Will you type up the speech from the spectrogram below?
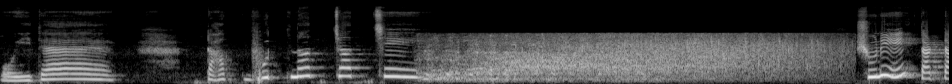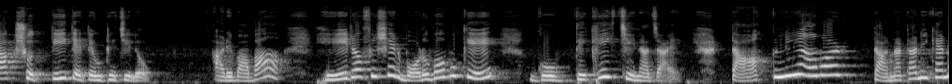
ওই দেখ, টাক ভূতনাথ যাচ্ছে। শুনে তার টাক সত্যিই তেতে উঠেছিল। আরে বাবা হেড অফিসের বড়বাবুকে গোপ দেখেই চেনা যায়। টাক নিয়ে আবার টানাটানি কেন?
